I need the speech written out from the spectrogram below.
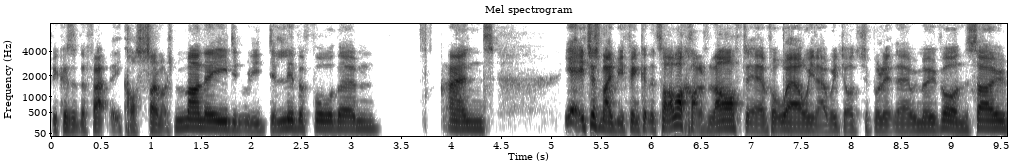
because of the fact that he cost so much money, didn't really deliver for them, and yeah, it just made me think at the time. I kind of laughed at it and thought, well, you know, we dodged a bullet there, we move on. So,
